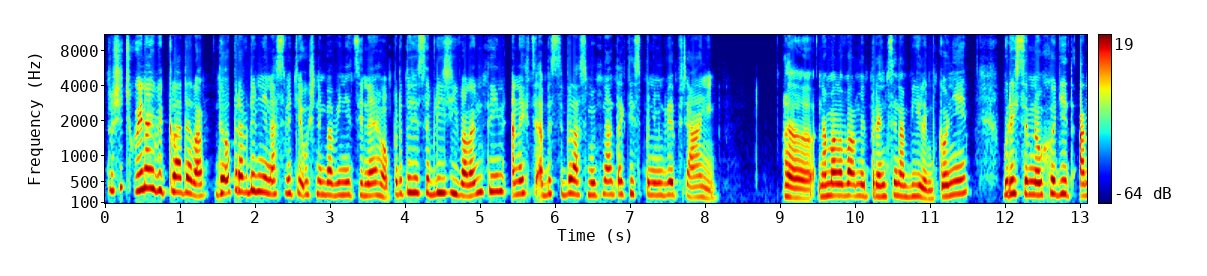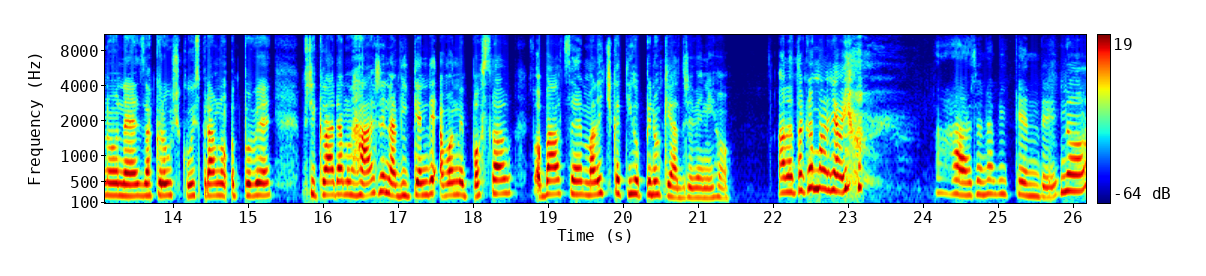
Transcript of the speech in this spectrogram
trošičku jinak vykládala. Doopravdy mě na světě už nebaví nic jiného, protože se blíží Valentín a nechci, aby si byla smutná, tak ti splním dvě přání. Uh, namaloval mi prince na bílém koni. Budeš se mnou chodit, ano, ne, za kroužku, správnou odpověď. Přikládám lháře na víkendy a on mi poslal v obálce maličkatýho Pinokia dřevěnýho. Ale takhle maliňavýho. A háře na víkendy. No,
